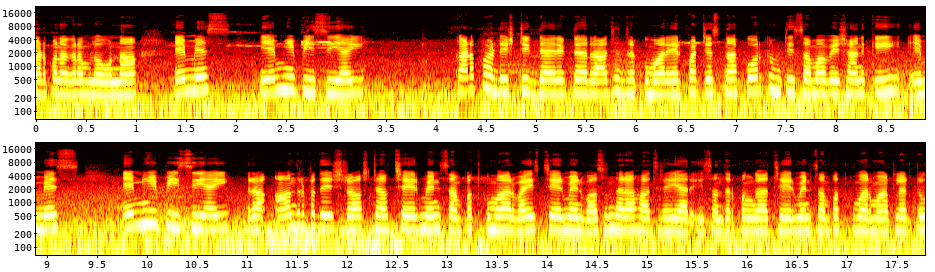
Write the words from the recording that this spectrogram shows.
కడప నగరంలో ఉన్న MS MEPCI Kadapa district director Rajendra Kumar ఏర్పాటు చేసిన కోర్ కమిటీ సమావేశానికి ఎంఎస్ ఎంఈపిసిఐ ఆంధ్రప్రదేశ్ రాష్ట్ర chairman Sampath Kumar vice chairman Vasundhara హాజరయ్యారు. ఈ సందర్భంగా చైర్మన్ సంపత్ కుమార్ మాట్లాడుతూ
